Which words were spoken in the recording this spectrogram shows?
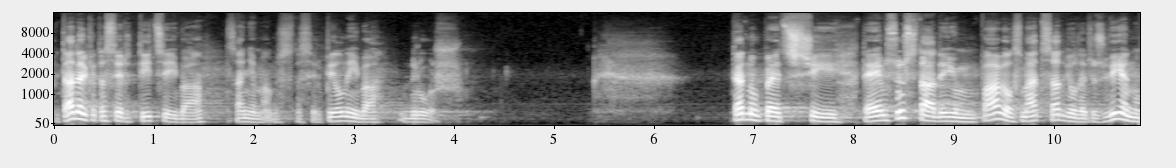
Bet tādēļ, ka tas ir ticībā saņemams, tas ir pilnībā drošs. Tad nu, pēc šī tēmas uzstādījuma Pāvils metas atbildēt uz vienu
